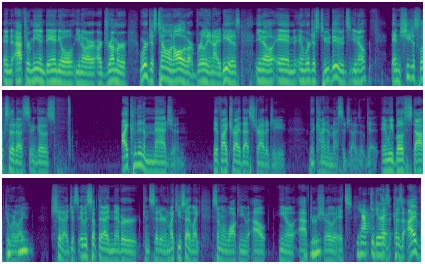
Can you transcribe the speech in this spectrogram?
And after me and daniel you know our, our drummer we're just telling all of our brilliant ideas you know and and we're just two dudes you know? And she just looks at us and goes i couldn't imagine if i tried that strategy the kind of message i would get. And we both stopped and we're like Mhm. Shit i just it was something i never considered and like you said like someone walking you out you know after a Mhm. show it's You have to do it. because i've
